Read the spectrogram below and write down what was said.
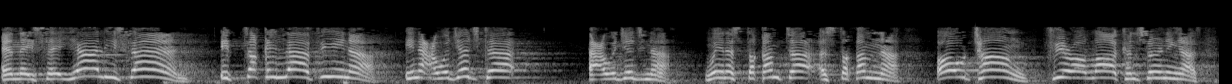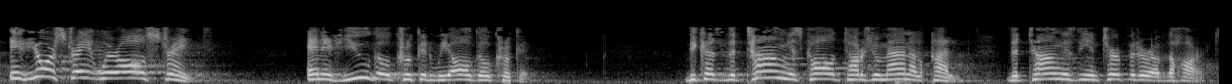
And they say, Ya lisan, ittaqillah fina, in a'wajajta, a'wajajna. When istaqamta, istaqamna. O tongue, fear Allah concerning us. If you're straight, we're all straight. And if you go crooked, we all go crooked. Because the tongue is called tarjuman al-qalb. The tongue is the interpreter of the heart.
